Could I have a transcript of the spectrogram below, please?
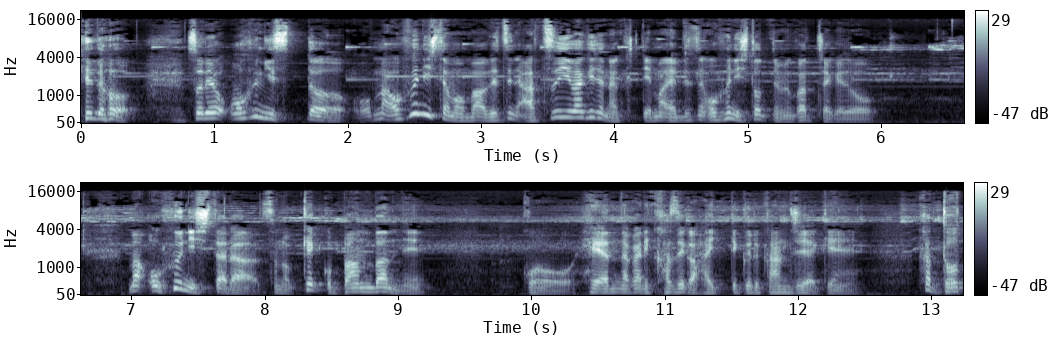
けど、それをオフにすっと、まあオフにしてもまあ別に暑いわけじゃなくて、まあ別にオフにしとってもよかったけど、まあオフにしたら、その結構バンバンね、こう部屋の中に風が入ってくる感じやけん、かどっ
